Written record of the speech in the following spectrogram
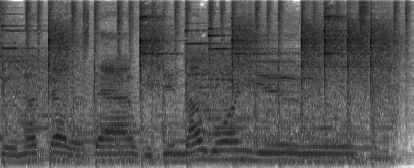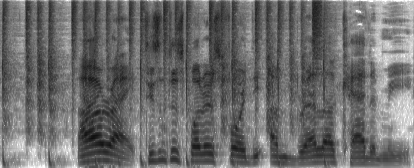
Do not tell us that we did not warn you. All right, season two spoilers for the Umbrella Academy.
